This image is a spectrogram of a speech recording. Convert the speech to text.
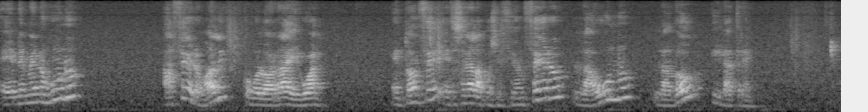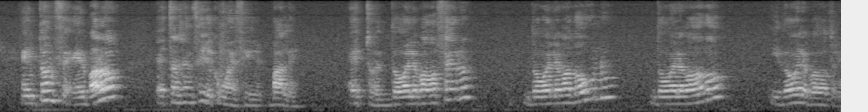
n-1 a 0, ¿vale? Como los arrayos igual. Entonces, esta será la posición 0, la 1, la 2 y la 3. Entonces, el valor es tan sencillo como decir, vale, esto es 2 elevado a 0, 2 elevado a 1, 2 elevado a 2 y 2 elevado a 3.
